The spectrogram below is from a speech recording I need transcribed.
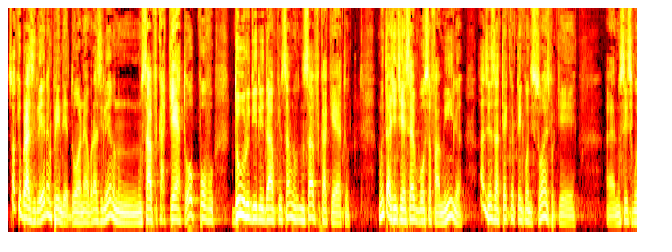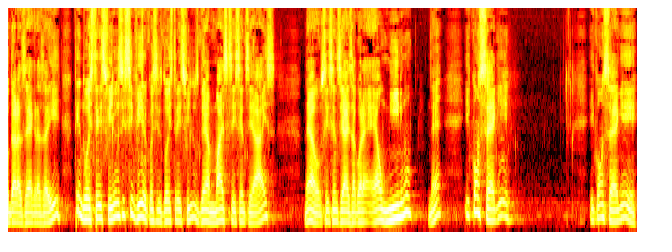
Só que o brasileiro é empreendedor, né? O brasileiro não, não sabe ficar quieto. O povo duro de lidar, porque sabe, não sabe ficar quieto. Muita gente recebe Bolsa Família, às vezes até tem condições, porque é, não sei se mudaram as regras aí, tem dois, três filhos e se vira com esses dois, três filhos, ganha mais que 600 reais. Né? Os 600 reais agora é o mínimo, né? E consegue, e consegue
